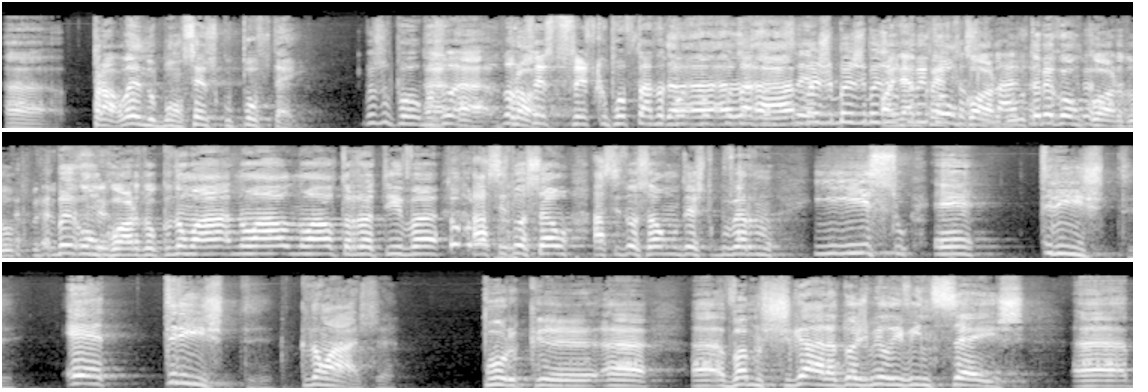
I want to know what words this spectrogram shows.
Ah, para além do bom senso que o povo tem. Mas, o povo, mas Ah, ah, não pronto. sei se que o povo está de acordo com o que Ah, estás ah, a dizer. mas, mas, mas eu também concordo, também concordo, também concordo que não há, não há, não há alternativa Então, à situação, à situação deste governo. E isso é triste. É triste que não haja. Porque ah, ah, vamos chegar a 2026 ah,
